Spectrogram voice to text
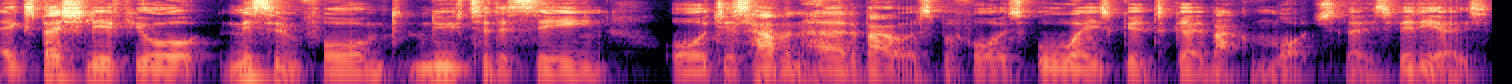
especially if you're misinformed, new to the scene, or just haven't heard about us before. It's always good to go back and watch those videos.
